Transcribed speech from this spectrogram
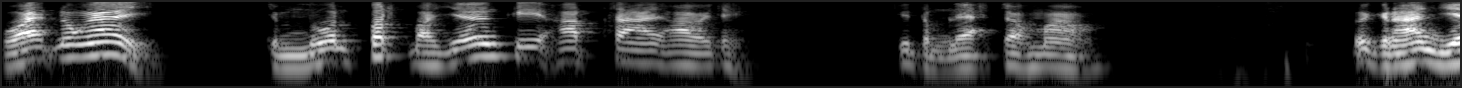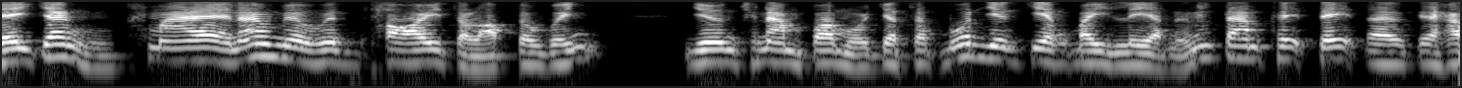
ព្រោះនោះហើយចំនួនពិតរបស់យើងគេអត់ផ្សាយឲ្យទេគេទម្លាក់ចុះមក ដូចកណានិយាយអញ្ចឹងខ្មែរណាវាវិញថយត្រឡប់ទៅវិញយើងឆ្នាំ1974យើងជាង3លានហ្នឹងតាមស្ថិតិដែលគេហៅ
